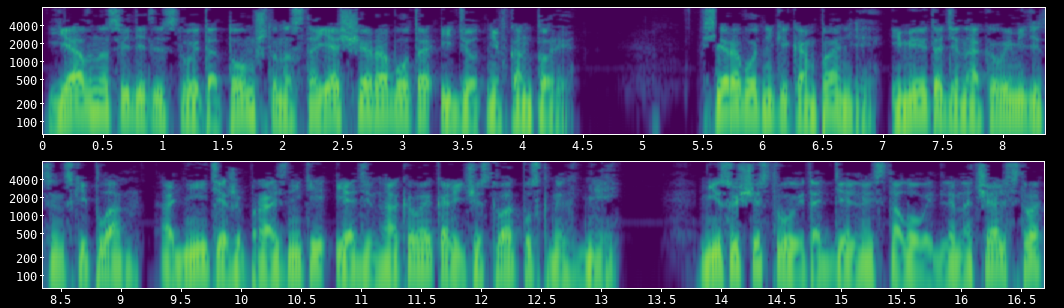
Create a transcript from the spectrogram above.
явно свидетельствует о том, что настоящая работа идет не в конторе. Все работники компании имеют одинаковый медицинский план, одни и те же праздники и одинаковое количество отпускных дней. Не существует отдельной столовой для начальства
